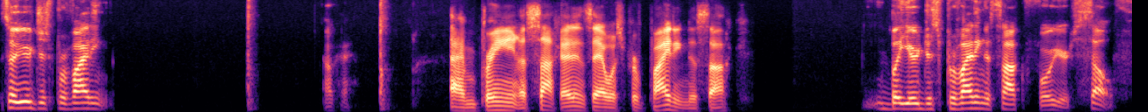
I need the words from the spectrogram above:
So you're just providing. Okay. I'm bringing a sock. I didn't say I was providing the sock. But you're just providing a sock for yourself.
